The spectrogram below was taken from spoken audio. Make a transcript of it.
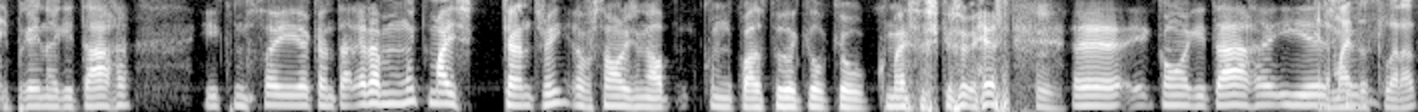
e peguei na guitarra e comecei a cantar. Era muito mais country, a versão original, como quase tudo aquilo que eu começo a escrever, Hum. eh, com a guitarra. E a Era mais escrever- acelerado?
